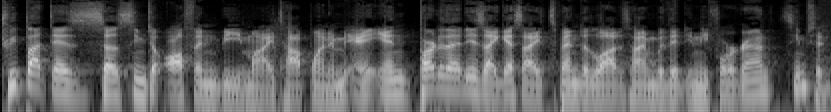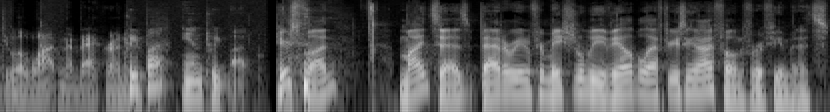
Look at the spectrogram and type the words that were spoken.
Tweetbot does, does seem to often be my top one, and, and part of that is I guess I spend a lot of time with it in the foreground. It seems to do a lot in the background. there. Tweetbot and Tweetbot. Here's fun. Mine says battery information will be available after using iPhone for a few minutes.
